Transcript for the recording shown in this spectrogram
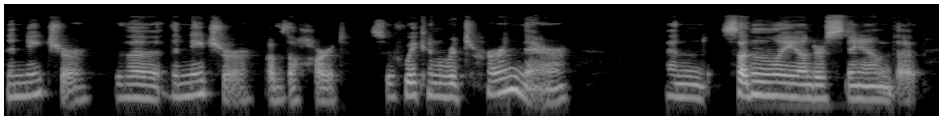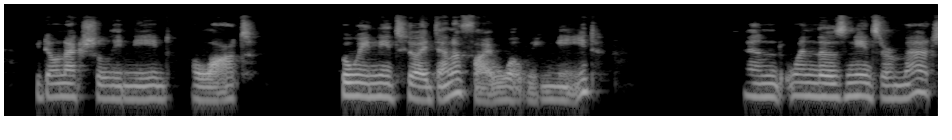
the nature, the the nature of the heart. So if we can return there and suddenly understand that we don't actually need a lot, but we need to identify what we need. And when those needs are met,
